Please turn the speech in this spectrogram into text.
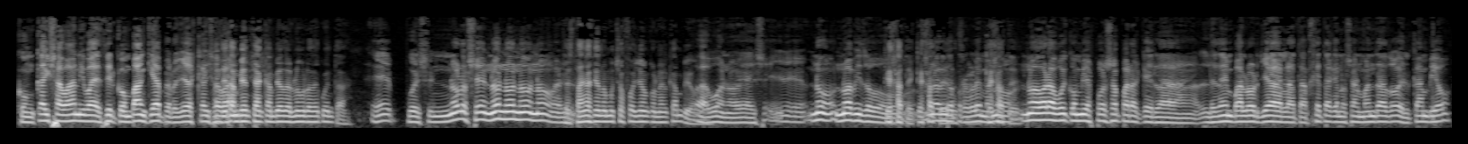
con CaixaBank, iba a decir con Bankia, pero ya es ¿A ti CaixaBank. también te han cambiado el número de cuenta? Eh, pues no lo sé, no, no, no, no. ¿Te están haciendo mucho follón con el cambio? Ah, bueno, es, eh, no, no ha habido, Quéjate, quéjate, no ha habido problema. No, ahora voy con mi esposa para que la, le den valor ya a la tarjeta que nos han mandado, el cambio.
